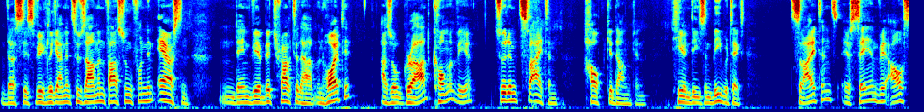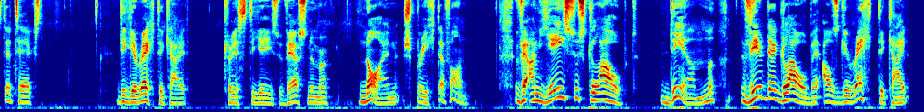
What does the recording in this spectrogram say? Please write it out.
Das ist wirklich eine Zusammenfassung von dem ersten, den wir betrachtet haben. Und heute, also gerade, kommen wir zu dem zweiten Hauptgedanken hier in diesem Bibeltext. Zweitens ersehen wir aus dem Text die Gerechtigkeit Christi Jesu. Vers Nummer 9 spricht davon. Wer an Jesus glaubt, dem wird der Glaube aus Gerechtigkeit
